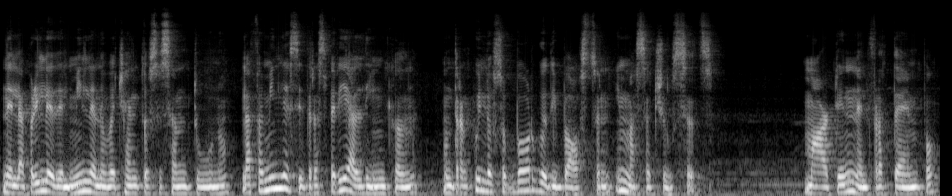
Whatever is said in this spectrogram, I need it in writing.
Nell'aprile del 1961 la famiglia si trasferì a Lincoln, un tranquillo sobborgo di Boston, in Massachusetts. Martin, nel frattempo,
